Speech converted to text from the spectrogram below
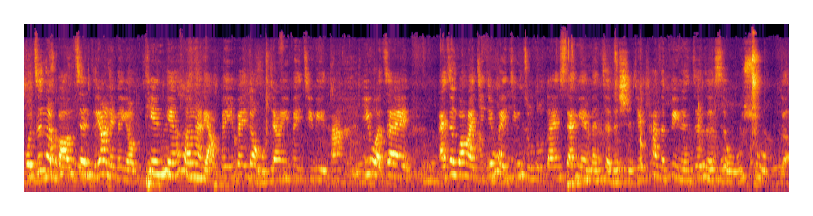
我真的保证，只要你们有天天喝那两杯，一杯豆腐浆，一杯吉利汤。以我在癌症关怀基金会经足足待三年门诊的时间，看的病人真的是无数个。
